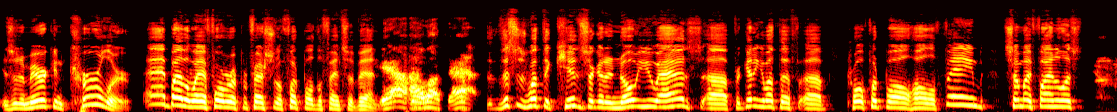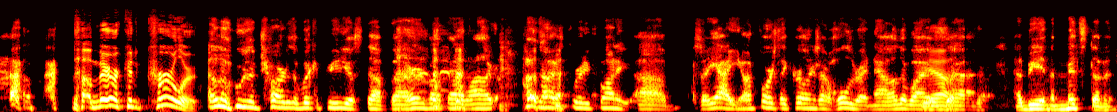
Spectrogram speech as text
is an American curler. And by the way, a former professional football defensive end. Yeah, how about that? This is what the kids are going to know you as. Uh, forgetting about the uh, Pro Football Hall of Fame semifinalist, the American curler. I don't know who's in charge of the Wikipedia stuff, but I heard about that a while ago. I thought it was pretty funny. Uh, so yeah, you know, unfortunately, curling's on hold right now. Otherwise, yeah. Uh, I'd be in the midst of it.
